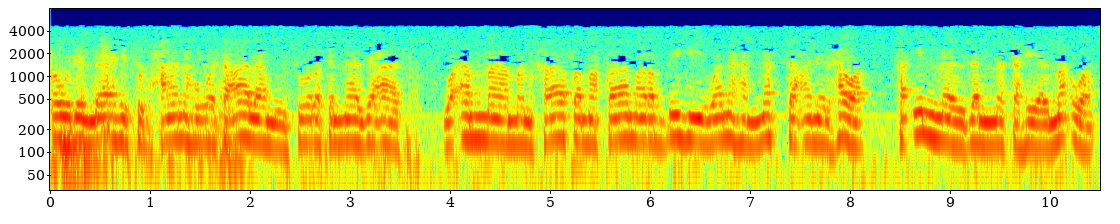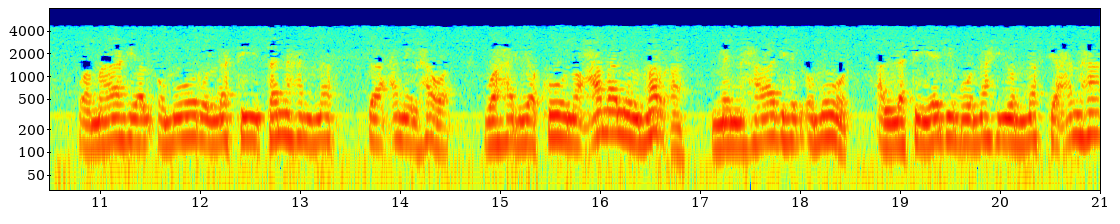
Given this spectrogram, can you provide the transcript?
قول الله سبحانه وتعالى من سورة النازعات. وأما من خاف مقام ربه ونهى النفس عن الهوى فإن الجنة هي المأوى وما هي الأمور التي تنهى النفس عن الهوى؟ وهل يكون عمل المرأة من هذه الأمور التي يجب نهي النفس عنها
